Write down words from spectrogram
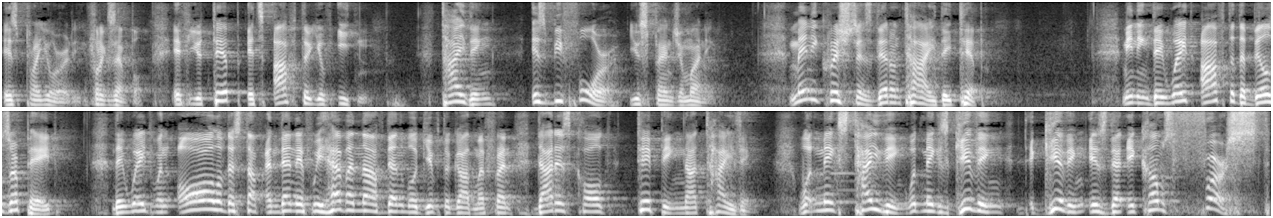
Is priority. For example, if you tip, it's after you've eaten. Tithing is before you spend your money. Many Christians, they don't tithe, they tip. Meaning they wait after the bills are paid, they wait when all of the stuff, and then if we have enough, then we'll give to God, my friend. That is called tipping, not tithing. What makes tithing, what makes giving, giving is that it comes first.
